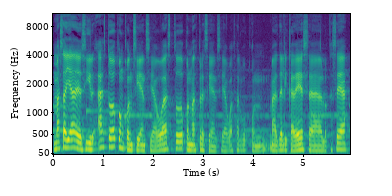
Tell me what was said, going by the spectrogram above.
más allá de decir, haz todo con conciencia, o haz todo con más presencia, o haz algo con más delicadeza, lo que sea,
